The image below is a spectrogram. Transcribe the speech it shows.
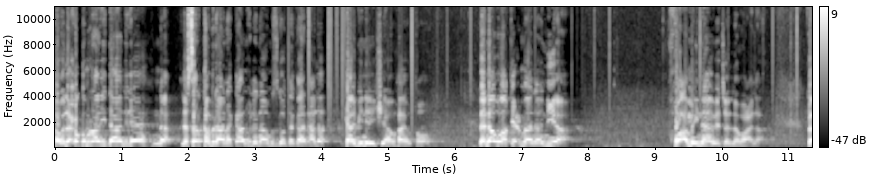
ئەوە لە حکمڕانی دانرێ لەسەر قبرانەکان و لە ناو مزگەوتەکان ئالە کابینەیەکی ئاوهایەوەەوە لە ناو واقعمانە نییە خوا ئەمەی ناوێ جل لەوالا بە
